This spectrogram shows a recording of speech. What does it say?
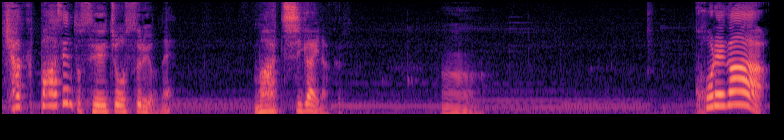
100%成長するよね。間違いなく。うん。これが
